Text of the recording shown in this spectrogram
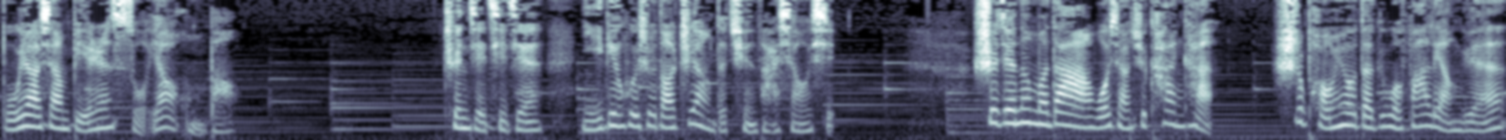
不要向别人索要红包。春节期间，你一定会收到这样的群发消息：“世界那么大，我想去看看。是朋友的给我发两元，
